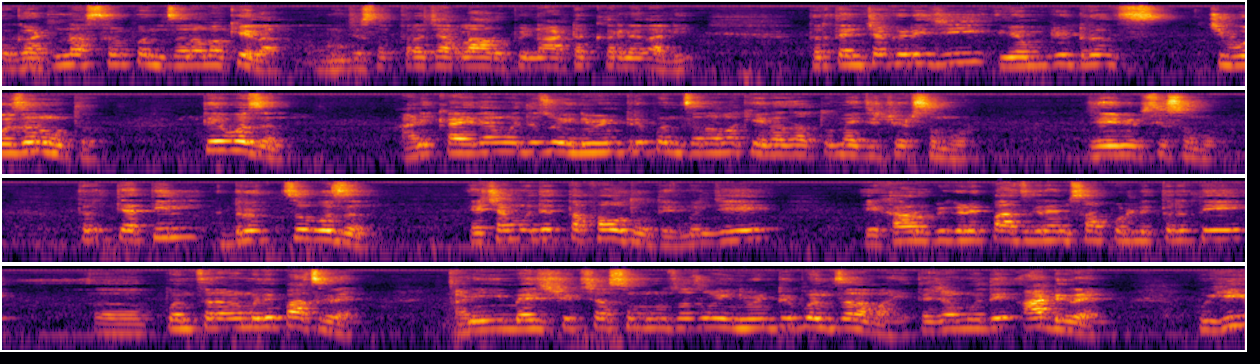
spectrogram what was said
घटनास्थळ पंचनामा केला म्हणजे सतरा चारला आरोपींना अटक करण्यात आली तर त्यांच्याकडे जी एम डी ड्रग्सची वजन होतं ते वजन आणि कायद्यामध्ये जो इन्व्हेंटरी पंचनामा केला जातो मॅजिस्ट्रेट समोर जे एम एफ सी समोर तर त्यातील ड्रगचं वजन याच्यामध्ये तफावत होते. म्हणजे एका आरोपीकडे पाच ग्रॅम सापडले तर ते पंचनाम्यामध्ये पाच ग्रॅम आणि मॅजिस्ट्रेटच्या समोरचा जो इन्व्हेंटरी पंचनामा आहे त्याच्यामध्ये आठ ग्रॅम. हे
